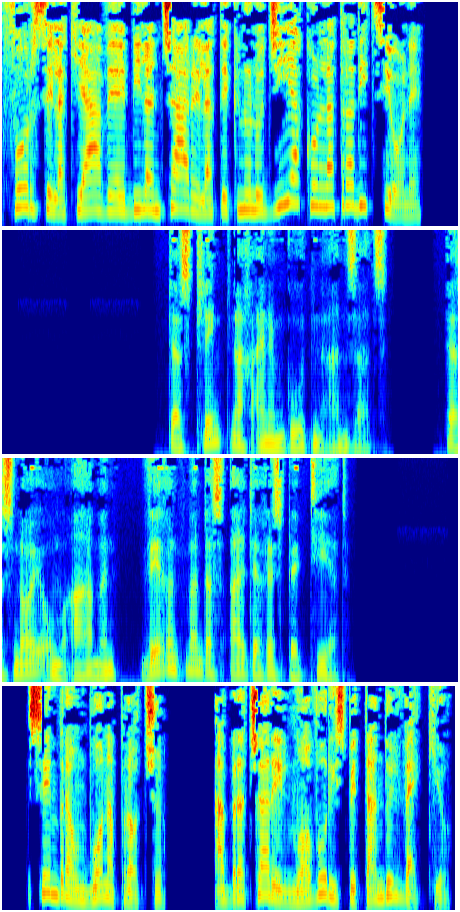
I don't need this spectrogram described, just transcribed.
Forse la chiave è bilanciare la tecnologia con la tradizione. Das klingt nach einem guten Ansatz. Das Neue umarmen, während man das Alte respektiert. Sembra un buon approccio. Abbracciare il nuovo rispettando il vecchio.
